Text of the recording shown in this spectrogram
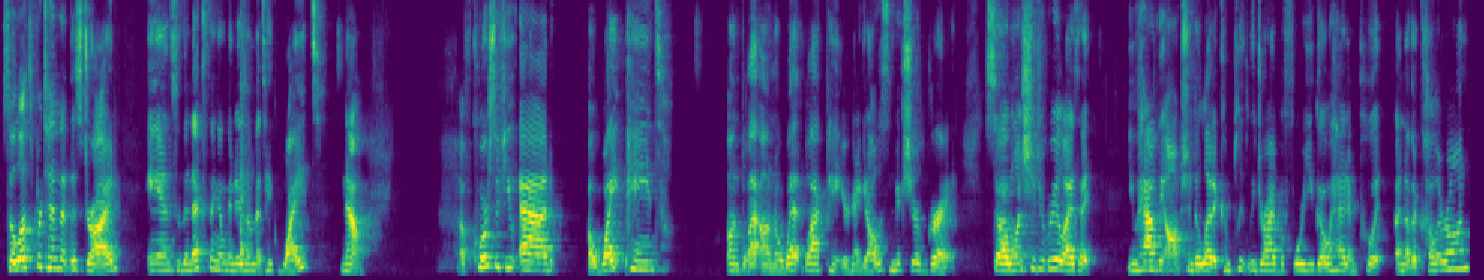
So let's pretend that this dried. And so the next thing I'm going to do is I'm going to take white. Now, of course, if you add a white paint on black on a wet black paint, you're going to get all this mixture of gray. So I want you to realize that you have the option to let it completely dry before you go ahead and put another color on.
